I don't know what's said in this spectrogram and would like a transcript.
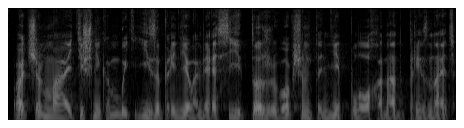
Впрочем, айтишникам быть и за пределами России тоже, в общем-то, неплохо, надо признать.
